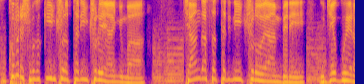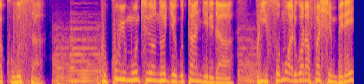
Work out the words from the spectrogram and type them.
kuko birashoboka ko iyi nshuro atari inshuro ya nyuma cyangwa se atari n'inshuro ya mbere ugiye guhera ku busa. Kuko uyu munsi noneho ugiye gutangirira ku isomo wari warafashe mbere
